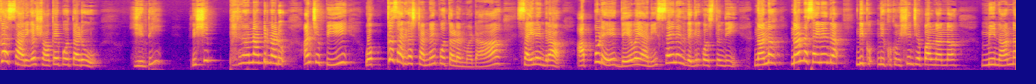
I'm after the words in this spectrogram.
ఒక్కసారిగా షాక్ అయిపోతాడు. ఏంటి? రిషి పెదనాన్న అంటున్నాడు అని చెప్పి ఒక్కసారిగా స్టన్ అయిపోతాడనమాట. శైలేంద్ర అప్పుడే దేవయాని శైలేంద్ర దగ్గరికి వస్తుంది. నాన్న నాన్న శైలేంద్ర నీకు నీకు ఒక విషయం చెప్పాలి నాన్న. మీ నాన్న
